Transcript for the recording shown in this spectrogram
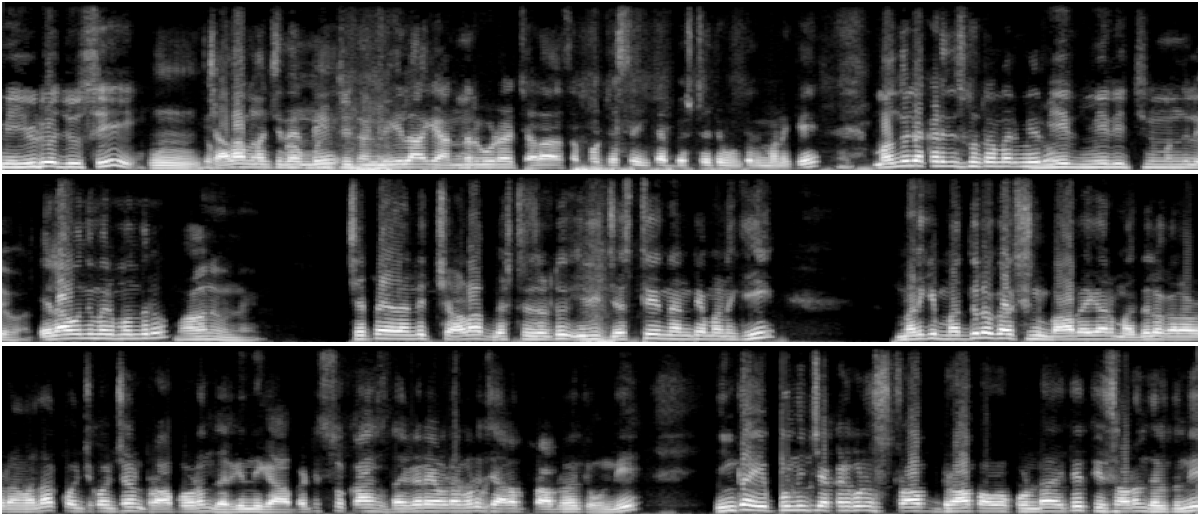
మీ వీడియో చూసి చాలా మంచిదండి. మీలాగే అందరు కూడా చాలా సపోర్ట్ చేస్తే ఇంకా బెస్ట్ అయితే ఉంటుంది మనకి. మందులు ఎక్కడ తీసుకుంటారు మరి మీరు? మీరు మీరు ఇచ్చిన మందులే. ఎలా ఉంది మరి మందులు? బాగానే ఉన్నాయి. చెప్పేదండి చాలా బెస్ట్ రిజల్ట్ ఇది జస్ట్ ఏంటంటే మనకి మనకి మధ్యలో కలిసిన బాబాయ్ గారు మధ్యలో కలవడం వల్ల కొంచెం కొంచెం డ్రాప్ అవ్వడం జరిగింది కాబట్టి సో కాస్త దగ్గర అవ్వడం కూడా చాలా ప్రాబ్లం అయితే ఉంది. ఇంకా ఇప్పటి నుంచి ఎక్కడ కూడా స్టాప్ డ్రాప్ అవ్వకుండా అయితే తీసుకురావడం జరుగుతుంది.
